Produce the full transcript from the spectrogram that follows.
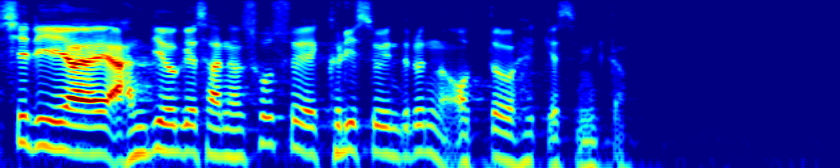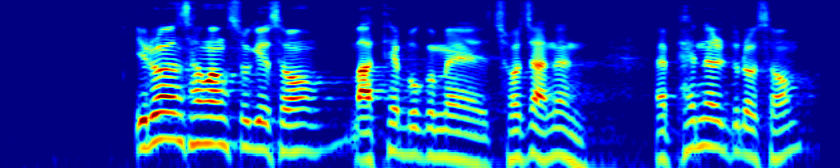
시리아의 안디옥에 사는 소수의 그리스도인들은 어떠했겠습니까? 이러한 상황 속에서 마태복음의 저자는 펜을 들어서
